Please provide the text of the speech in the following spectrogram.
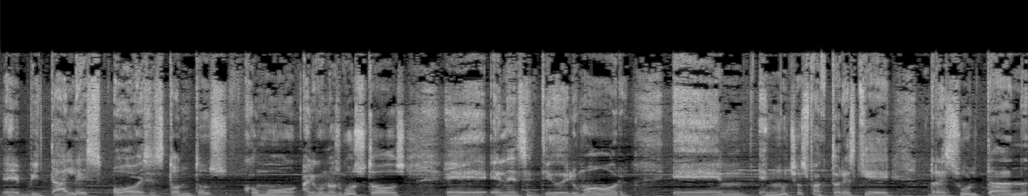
eh, vitales o a veces tontos, como algunos gustos, eh, en el sentido del humor, eh, en muchos factores que resultan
